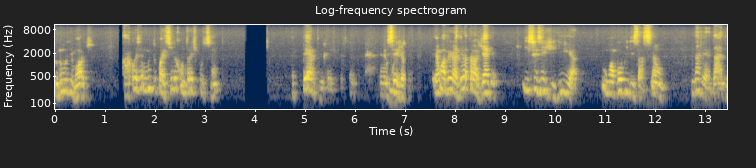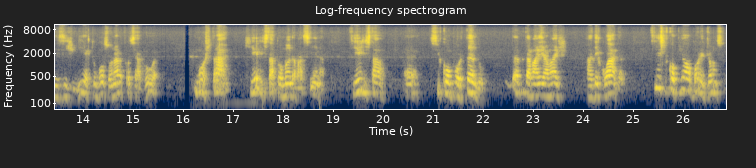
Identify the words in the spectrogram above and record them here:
e o número de mortos. A coisa é muito parecida com 3%. É perto de 3%. Ou seja, é uma verdadeira tragédia. Isso exigiria uma mobilização. Na verdade, exigiria que o Bolsonaro fosse à rua mostrar que ele está tomando a vacina, que ele está é, se comportando da, da, maneira mais adequada. Tinha que copiar o Boris Johnson.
